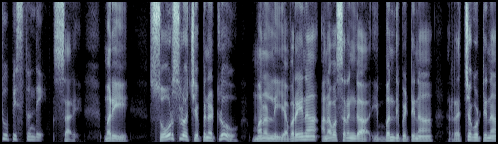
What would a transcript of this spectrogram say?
చూపిస్తుంది. సరే మరి సోర్స్లో చెప్పినట్లు మనల్ని ఎవరైనా అనవసరంగా ఇబ్బంది పెట్టినా రెచ్చగొట్టినా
